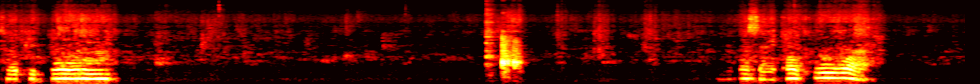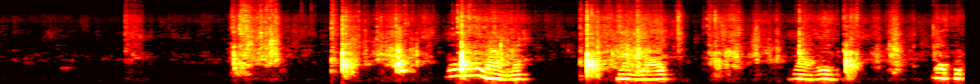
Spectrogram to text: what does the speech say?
ใส่พริกป่นแล้วก็ใส่ข้าวคั่ว โอ้ยน้ำเลยน้ำลายน้ำเลยได้ติด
